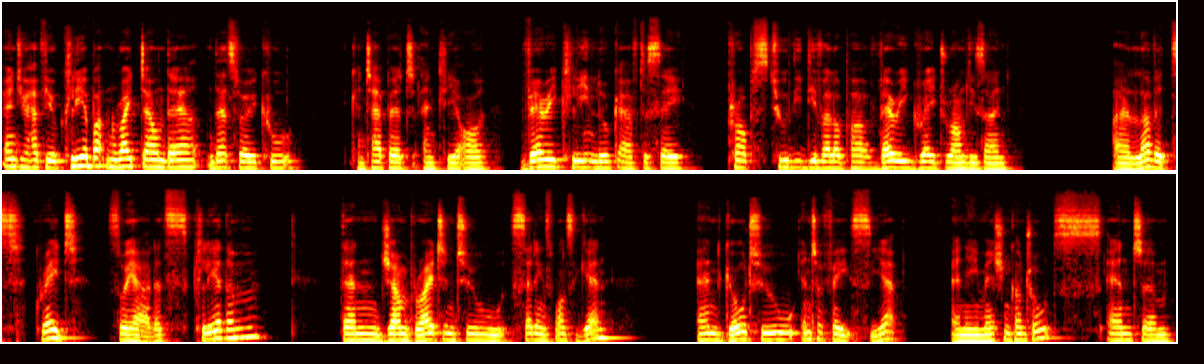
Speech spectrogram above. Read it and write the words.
And you have your clear button right down there. That's very cool. Can tap it and clear all. Very clean look, I have to say. Props to the developer. Very great ROM design. I love it. Great. So yeah, let's clear them. Then jump right into settings once again and go to interface. Yeah, animation controls and um,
